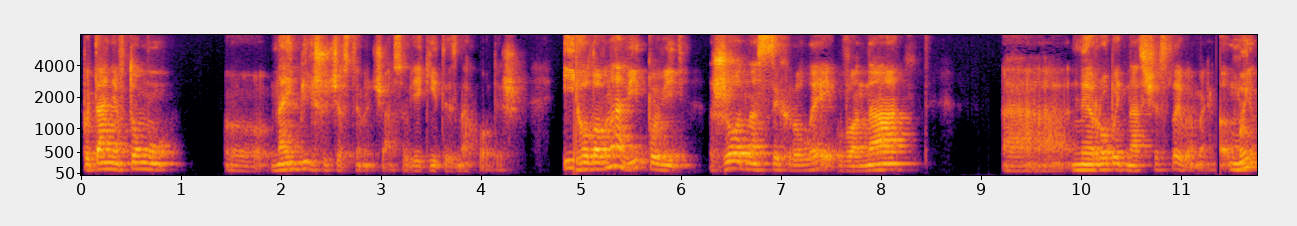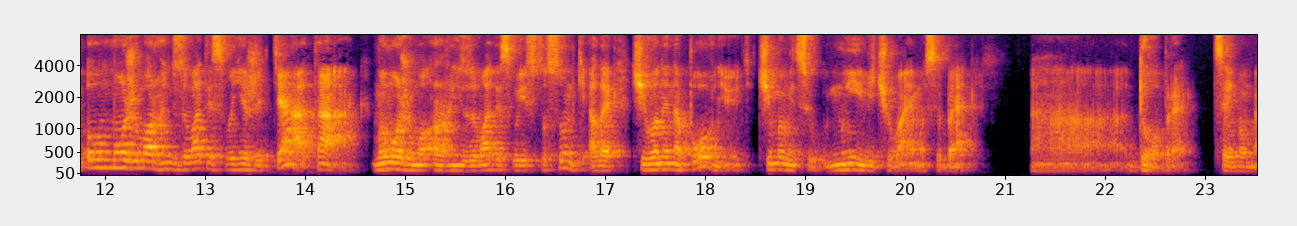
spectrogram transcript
Питання в тому, е, найбільшу частину часу, в якій ти знаходиш. І головна відповідь: жодна з цих ролей вона е, не робить нас щасливими. Ми можемо організувати своє життя, так, ми можемо організувати свої стосунки, але чи вони наповнюють, чи ми, відсу- ми відчуваємо себе а, добре в цей момент?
